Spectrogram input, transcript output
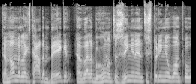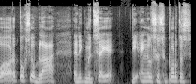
De Anderlecht had een beker en wel begonnen te zingen en te springen, want we waren toch zo blij. En ik moet zeggen, die Engelse supporters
